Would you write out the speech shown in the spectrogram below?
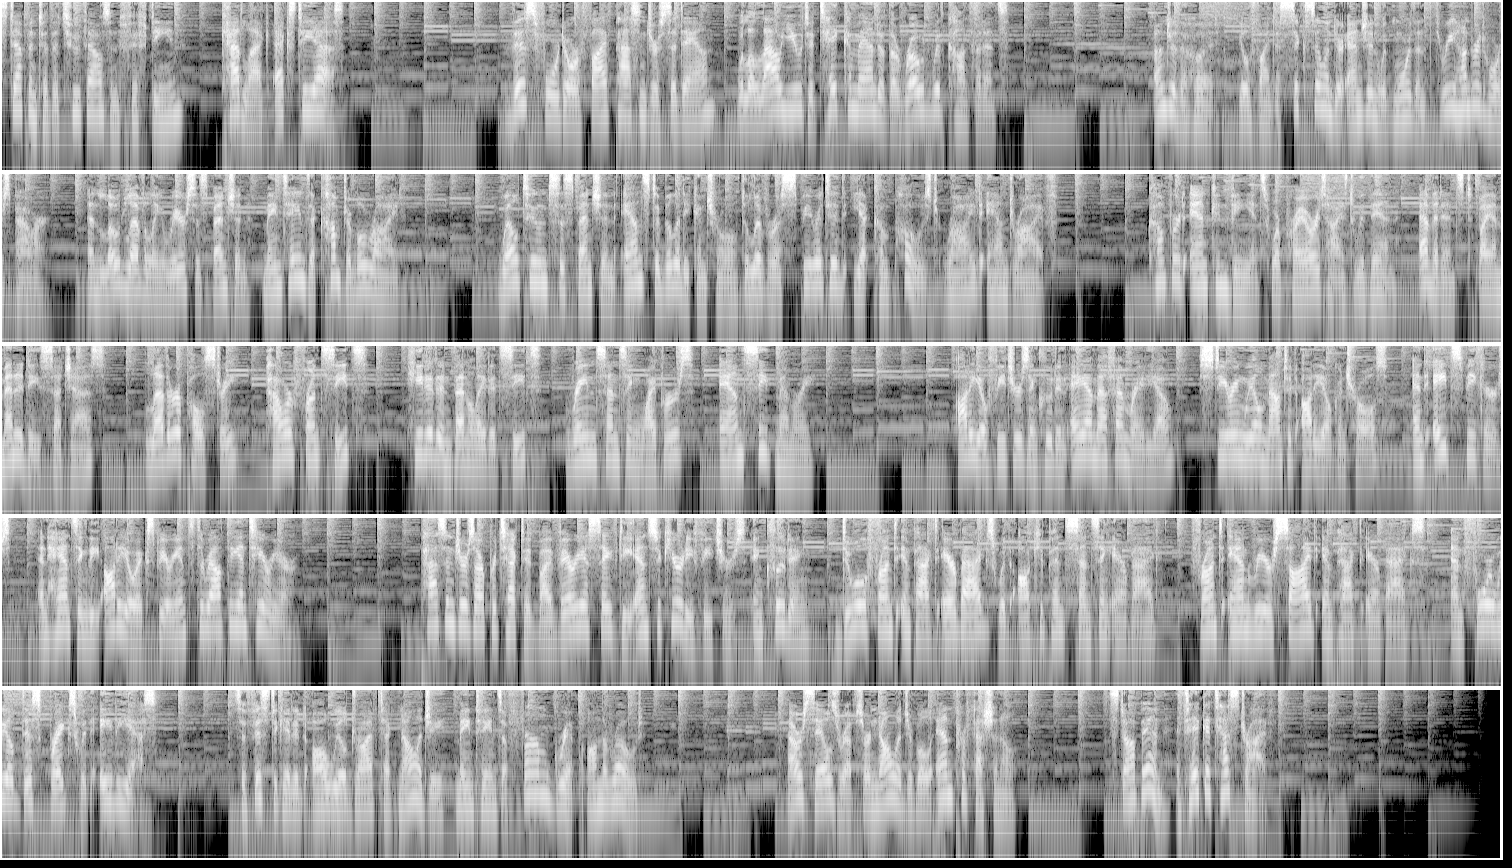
Step into the 2015 Cadillac XTS. This four-door, five-passenger sedan will allow you to take command of the road with confidence. Under the hood, you'll find a six-cylinder engine with more than 300 horsepower, and load-leveling rear suspension maintains a comfortable ride. Well-tuned suspension and stability control deliver a spirited yet composed ride and drive. Comfort and convenience were prioritized within, evidenced by amenities such as leather upholstery, power front seats, heated and ventilated seats, rain sensing wipers, and seat memory. Audio features include an AM FM radio, steering wheel mounted audio controls, and eight speakers, enhancing the audio experience throughout the interior. Passengers are protected by various safety and security features, including dual front impact airbags with occupant sensing airbag, front and rear side impact airbags, and four-wheel disc brakes with ABS. Sophisticated all-wheel drive technology maintains a firm grip on the road. Our sales reps are knowledgeable and professional. Stop in and take a test drive.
